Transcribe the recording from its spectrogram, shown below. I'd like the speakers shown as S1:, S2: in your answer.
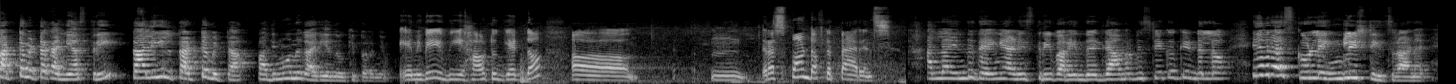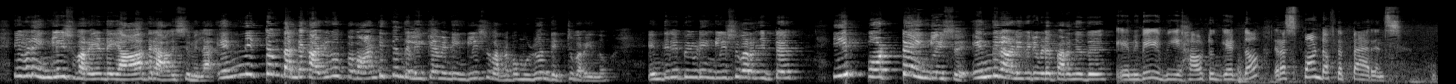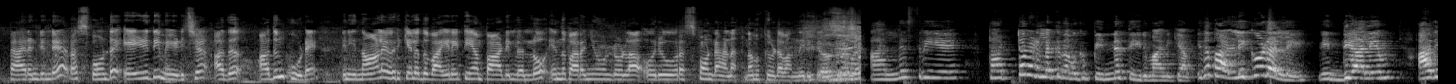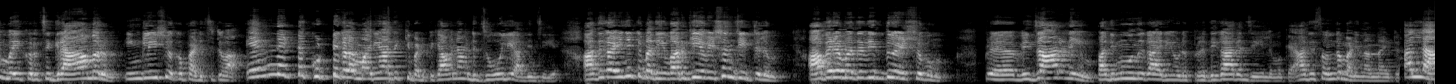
S1: തട്ടമിട്ട കന്യാസ്ത്രീ തലയിൽ തട്ടമിട്ട പതിമൂന്നുകാരിയെ നോക്കി പറഞ്ഞു.
S2: Anyway we have to get the respond of the parents
S1: അല്ല എന്ത് തേങ്ങയാണ് ഈ സ്ത്രീ പറയുന്നത്? ഗ്രാമർ മിസ്റ്റേക്ക് ഒക്കെ ഉണ്ടല്ലോ. ഇവർ ആ സ്കൂളിലെ ഇംഗ്ലീഷ് ടീച്ചറാണ് ഇവിടെ ഇംഗ്ലീഷ് പറയേണ്ട യാതൊരു ആവശ്യമില്ല. എന്നിട്ടും തന്റെ കഴിവ് ഇപ്പൊ പാണ്ഡിത്യം തെളിയിക്കാൻ വേണ്ടി ഇംഗ്ലീഷ് പറഞ്ഞപ്പോ മുഴുവൻ തെറ്റു പറയുന്നു. എന്തിനാ ഇവിടെ ഇംഗ്ലീഷ് പറഞ്ഞിട്ട്? ഈ പൊട്ട ഇംഗ്ലീഷ് എന്തിനാണ് ഇവരിവിടെ പറഞ്ഞത്?
S2: Anyway we have to get the respond of the parents. പാരന്റിന്റെ റെസ്പോണ്ട് എഴുതി മേടിച്ച് അത് അതും കൂടെ ഇനി നാളെ ഒരിക്കലും അത് വയലേറ്റ് ചെയ്യാൻ പാടില്ലല്ലോ എന്ന് പറഞ്ഞുകൊണ്ടുള്ള ഒരു റെസ്പോണ്ടാണ് നമുക്കിവിടെ വന്നിരിക്കുന്നത്.
S1: അല്ല സ്ത്രീയെ തട്ടമിടലൊക്കെ നമുക്ക് പിന്നെ തീരുമാനിക്കാം. ഇത് പള്ളിക്കൂടല്ലേ? വിദ്യാലയം ആദ്യം പോയി കുറച്ച് ഗ്രാമറും ഇംഗ്ലീഷും ഒക്കെ പഠിച്ചിട്ട് വാ. എന്നിട്ട് കുട്ടികളെ മര്യാദയ്ക്ക് പഠിപ്പിക്കാം. അവൻ അവന്റെ ജോലി ആദ്യം ചെയ്യുക അത് കഴിഞ്ഞിട്ട് മതി വർഗീയ വിഷം ചീറ്റലും അപരമത വിദ്വേഷവും. വിചാരണയും പതിമൂന്നുകാരിയോട് പ്രതികാരം ചെയ്യലും ഒക്കെ ആദ്യം സ്വന്തം പണി നന്നായിട്ട്. അല്ല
